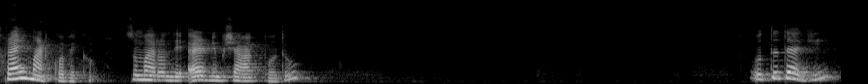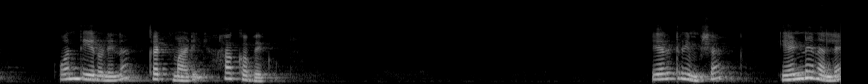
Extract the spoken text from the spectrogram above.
ಫ್ರೈ ಮಾಡ್ಕೋಬೇಕು. ಸುಮಾರು ಒಂದು ಎರಡು ನಿಮಿಷ ಆಗ್ಬೋದು. ಉದ್ದುದಾಗಿ ಒಂದು ಈರುಳ್ಳಿನ ಕಟ್ ಮಾಡಿ ಹಾಕ್ಕೋಬೇಕು ಎರಡು ನಿಮಿಷ ಎಣ್ಣೆನಲ್ಲೇ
